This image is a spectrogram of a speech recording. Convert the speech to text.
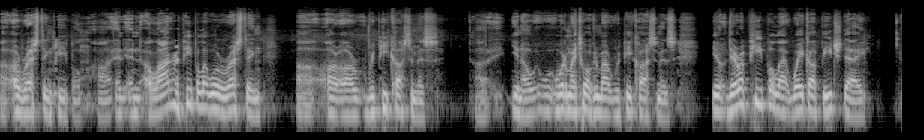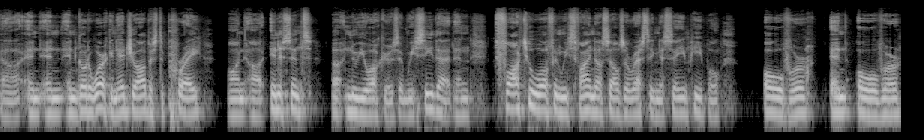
uh, arresting people. Uh, and, and a lot of the people that we're arresting uh, are, are repeat customers. Uh, you know, what am I talking about, repeat customers? you know, there are people that wake up each day uh, and, and, and go to work, and their job is to prey on uh, innocent uh, New Yorkers. And we see that. And far too often we find ourselves arresting the same people over and over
